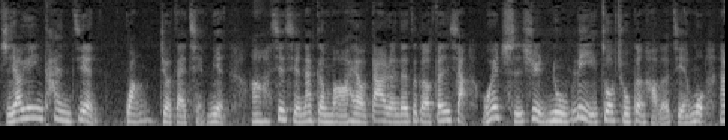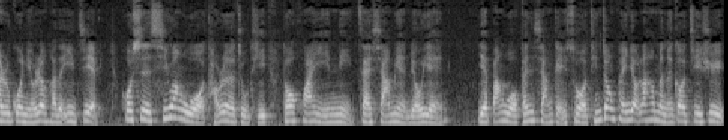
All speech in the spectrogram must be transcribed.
只要愿意看见，光就在前面啊！谢谢那个毛，还有大人的这个分享，我会持续努力做出更好的节目。那如果你有任何的意见，或是希望我讨论的主题，都欢迎你在下面留言，也帮我分享给所有听众朋友，让他们能够继续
